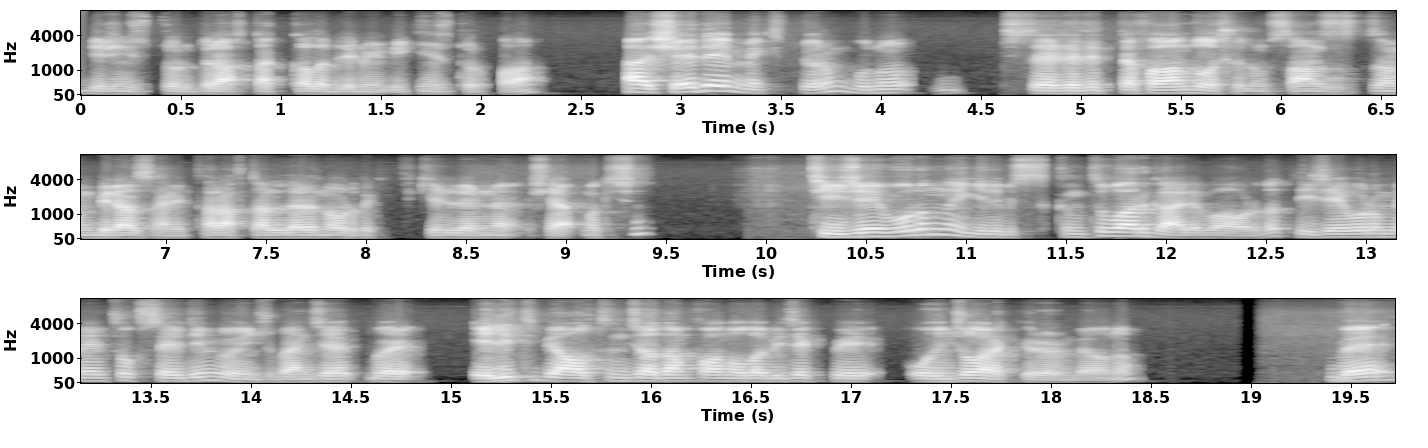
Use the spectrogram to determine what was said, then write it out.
birinci tur draft hakkı alabilir miyim ikinci tur falan. Ha şeye değinmek istiyorum. Bunu işte Reddit'te falan dolaşıyordum Suns'ın biraz hani taraftarların oradaki fikirlerini şey yapmak için. TJ Warren'la ilgili bir sıkıntı var galiba orada. TJ Warren benim çok sevdiğim bir oyuncu. Bence böyle elit bir altıncı adam falan olabilecek bir oyuncu olarak görüyorum ben onu. Ve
